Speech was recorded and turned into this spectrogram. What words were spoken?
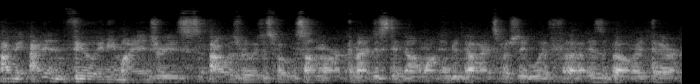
I mean, I didn't feel any of my injuries. I was really just focused on Mark, and I just did not want him to die, especially with uh, Isabel right there.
